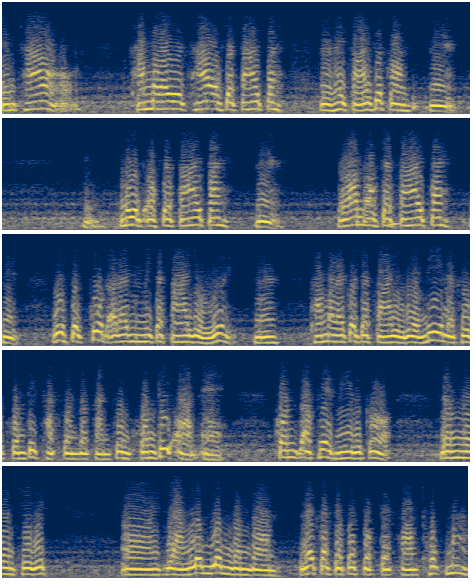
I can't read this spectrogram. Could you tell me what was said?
ยังเช้าทำอะไรเช้าออกจะตายไปให้สายซะก่อนมืดออกจะตายไปร้อนออกจะตายไปนี่รู้สึกพูดอะไรมันมีจะตายอยู่เรื่อยนะทำอะไรก็จะตายอยู่เรื่อยนี่แหละคือคนที่ขัดวันประกันพุ่งคนที่อ่อนแอ คนประเภทนี้แล้วก็ดำเนินชีวิตออย่างลุ่มลุ่มดอนดอนและก็จะประสบแต่ความทุกข์มาก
